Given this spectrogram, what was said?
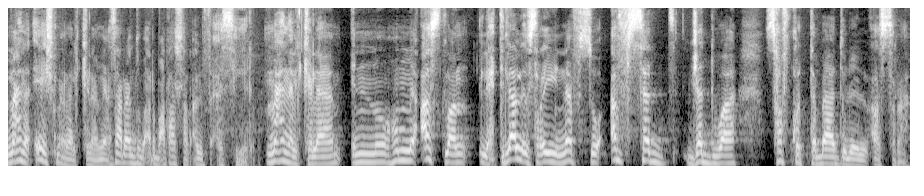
معنى إيش معنى الكلام؟ يعني صار عندهم 14 ألف أسير، معنى الكلام إنه هم أصلا الاحتلال الإسرائيلي نفسه أفسد جدوى صفقة تبادل الاسرى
